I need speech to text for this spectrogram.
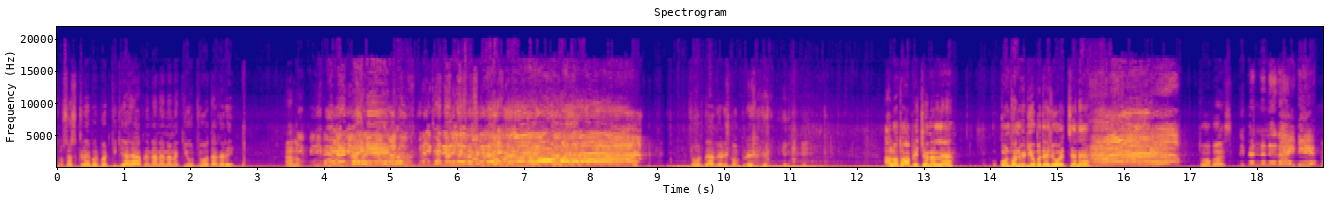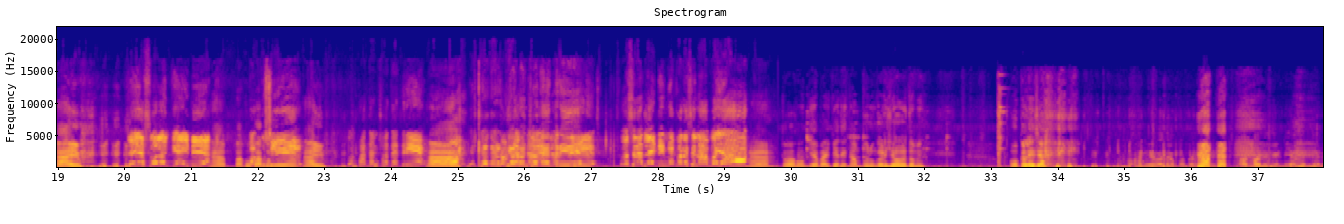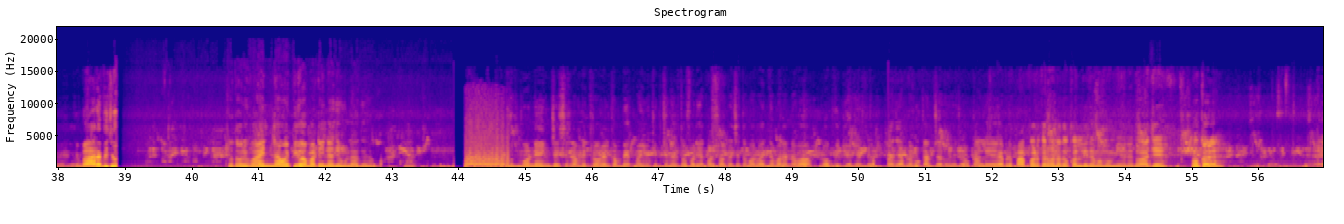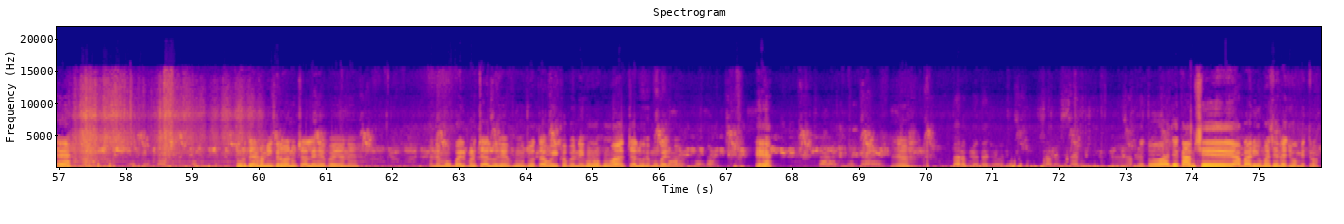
તો સબસ્ક્રાઈબર ભટકી ગયા છે આપણે નાના નાના ક્યુટ જોતા ખરી? હાલો. જોરદાર રેડી કમ્પ્લીટ હાલો તો આપણી ચેનલને કોણ કોણ વીડિયો બધા જોવે જ છે ને? તો બસ. હા એમ. હા પાકું પાકું. હા એમ. હા હા. હા. તો શું કે ભાઈ કેથી કામ પૂરું કરશો હવે તમે? ઓકલે જાય બારે બીજું? જો તો વાઇન ના હોય પીવા માટે ના જેવું લાગે ગુડ મોર્નિંગ જય શ્રી રામ મિત્રો. Welcome back my YouTube channel તો ફરી એકવાર સ્વાગત છે તમારું આજના મારા નવા વ્લોગ વિડીયોની અંદર. આજે આપણે શું કામ ચાલુ છે? જો કાલે આપણે પાપડ કરવાના તો કરી લીધા મમ્મી અને તો આજે શું કરે? એ તુરદાર હમી કરવાનું ચાલે છે ભાઈ અને અને મોબાઈલ પણ ચાલુ છે હું જોતા હોય ખબર નહીં. હું હું આ ચાલુ છે મોબાઈલમાં? હે? તારક મહેતા જો સાબાસ સારું આપણે તો આજે કામ છે આ બારીઓમાં છે ને જો મિત્રો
